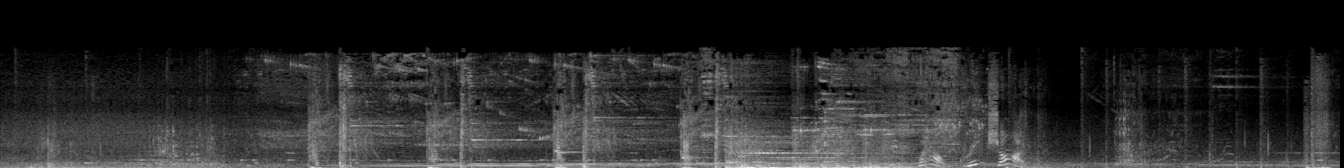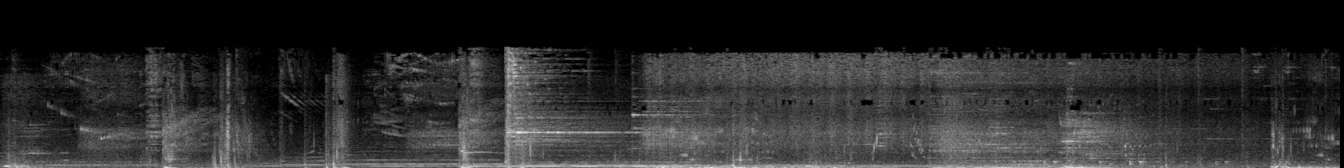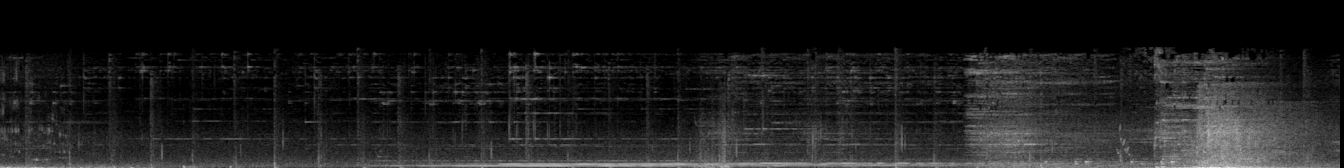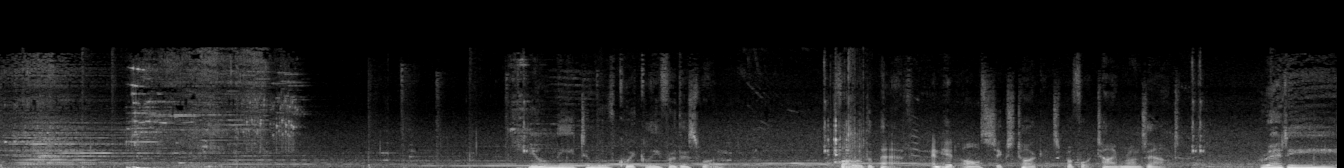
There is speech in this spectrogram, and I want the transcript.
To move quickly for this one. Follow the path and hit all six targets before time runs out. Ready?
